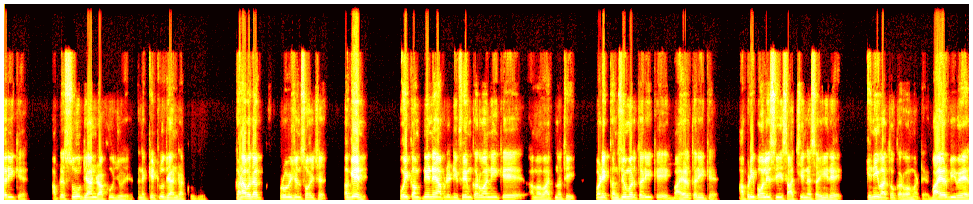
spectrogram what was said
તરીકે આપણે શું ધ્યાન રાખવું જોઈએ અને કેટલું ધ્યાન રાખવું જોઈએ? ઘણા બધા પ્રોવિઝન્સ હોય છે. અગેન કોઈ કંપનીને આપણે ડિફેમ કરવાની કે આમાં વાત નથી, પણ એક કન્ઝ્યુમર તરીકે, એક બાયર તરીકે આપણી પોલિસી સાચી ને સહી રહે એની વાતો કરવા માટે બાયર બી વેર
